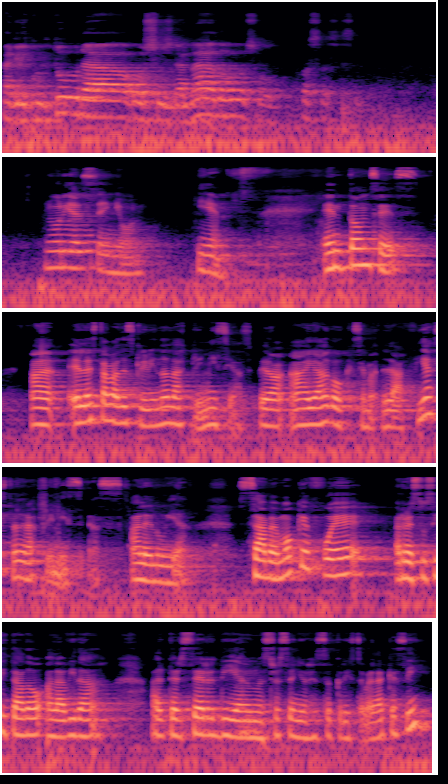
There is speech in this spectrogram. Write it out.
agricultura o sus ganados o cosas así. Gloria al Señor. Bien. Entonces, ah, él estaba describiendo las primicias, pero hay algo que se llama la fiesta de las primicias. Aleluya. Sabemos que fue resucitado a la vida al tercer día nuestro Señor Jesucristo, ¿verdad que sí?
